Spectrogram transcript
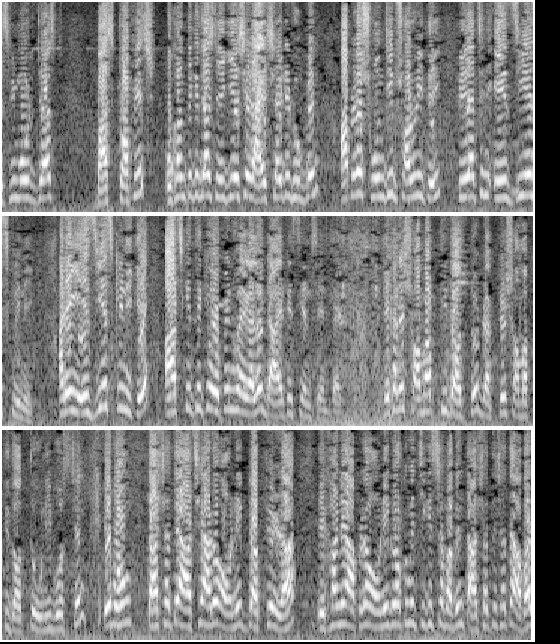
এসবি মোড় জাস্ট বাস স্টপেজ ওখান থেকে জাস্ট এগিয়ে এসে রাইট সাইডে ঢুকবেন। আপনারা সঞ্জীব সরণিতেই পেয়ে যাচ্ছেন এসজিএস ক্লিনিক আর এই এসজিএস ক্লিনিকে আজকে থেকে ওপেন হয়ে গেল ডায়েটিসিয়ান সেন্টার এখানে সমাপ্তি দত্ত ডক্টর সমাপ্তি দত্ত উনি বসছেন এবং তার সাথে আছে আরও অনেক ডক্টররা এখানে আপনারা অনেক রকমের চিকিৎসা পাবেন। তার সাথে সাথে আবার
